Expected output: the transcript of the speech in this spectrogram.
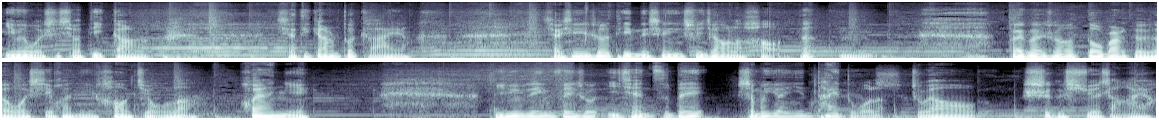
因为我是小地缸。小地缸多可爱呀！”小星星说：“听你的声音睡觉了。”好的，嗯。乖乖说：“豆瓣哥哥，我喜欢你好久了，欢迎你。”于林飞说：“以前自卑，什么原因太多了，主要是个学渣呀。”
